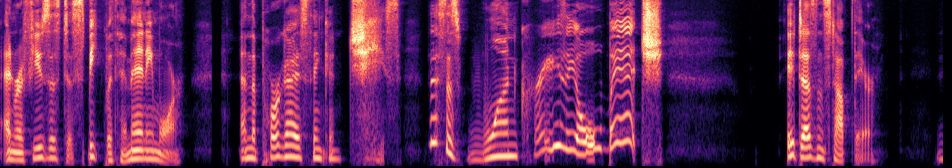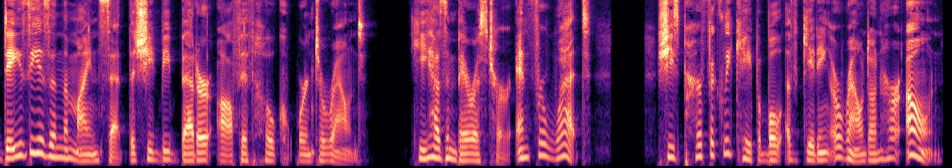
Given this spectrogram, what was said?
and refuses to speak with him anymore. And the poor guy is thinking, geez, this is one crazy old bitch. It doesn't stop there. Daisy is in the mindset that she'd be better off if Hoke weren't around. He has embarrassed her, and for what? She's perfectly capable of getting around on her own.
